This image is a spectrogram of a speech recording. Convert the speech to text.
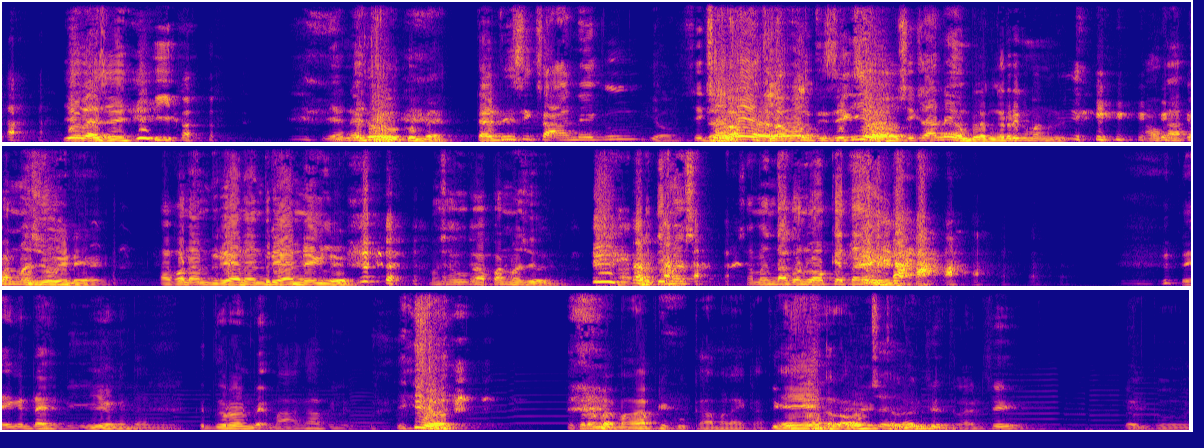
Iya gak sih? iya Liane dihukum ya. tadi siksaannya itu yo Siksane ya delok wong disiksa Iya, siksane yang blenger iku mang. Aku kapan Mas yo ini? Takon antrian-antriane iki lho. Mas aku kapan Mas yo ngerti Mas, sampean takon loket ae. saya ingin tanya Iya ngenteni. keturunan mbak mangap itu Iya. Keturunan Mbak Mangap digugah malaikat. Eh, telon sih. telon sih telon sih logo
